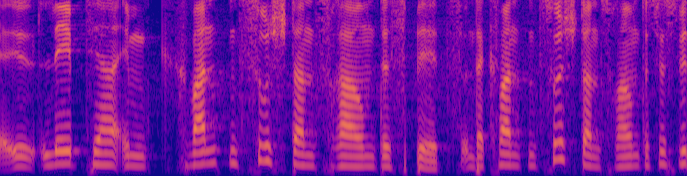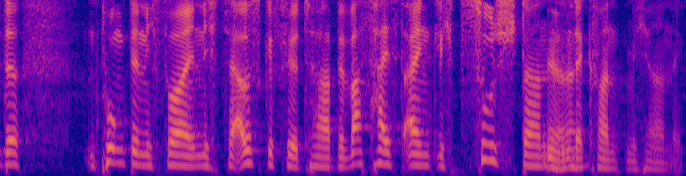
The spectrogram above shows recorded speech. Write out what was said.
äh, lebt ja im Quantenzustandsraum des Bits. Und der Quantenzustandsraum, das ist wieder ein Punkt, den ich vorhin nicht sehr ausgeführt habe. Was heißt eigentlich Zustand Ja. in der Quantenmechanik?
